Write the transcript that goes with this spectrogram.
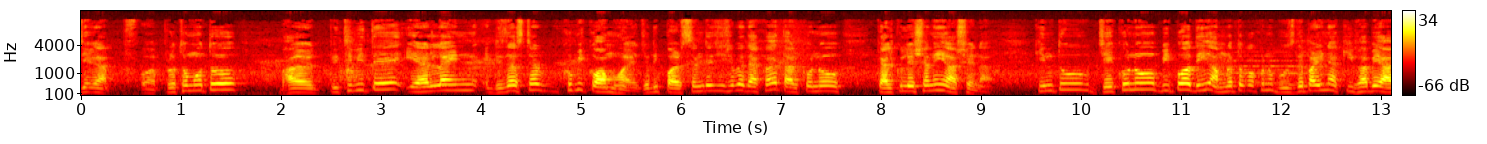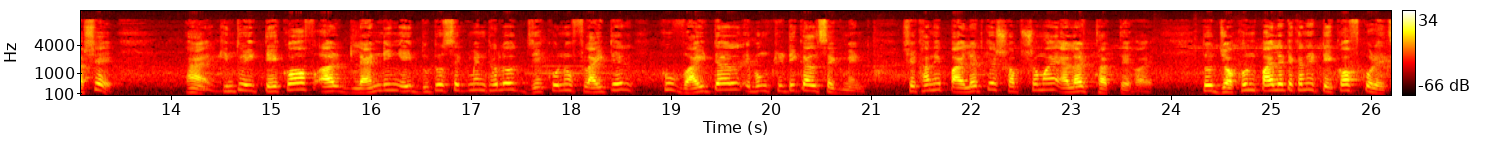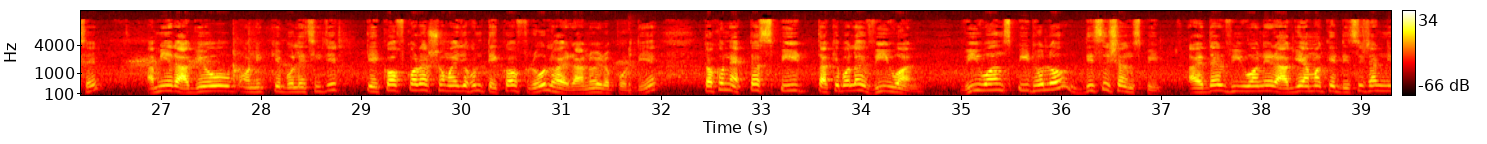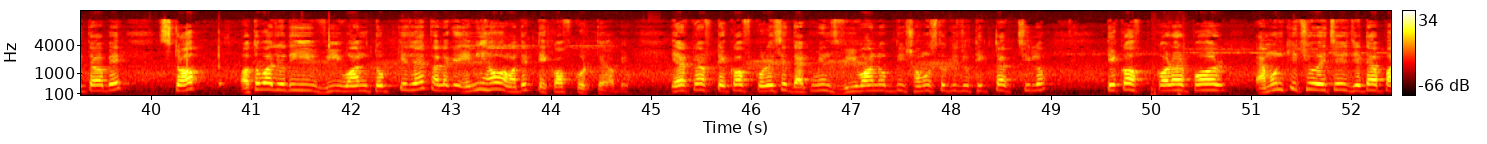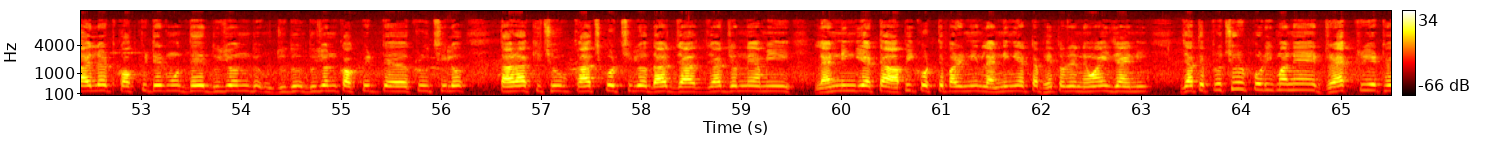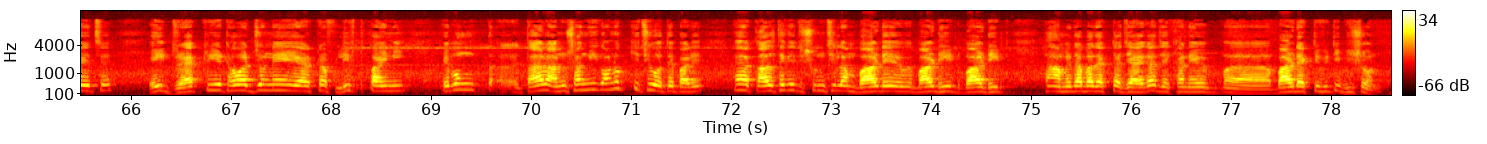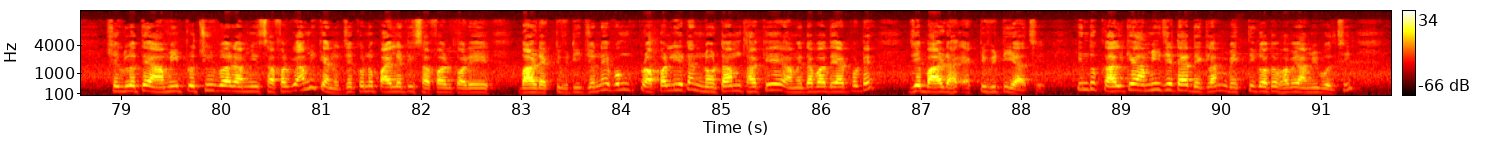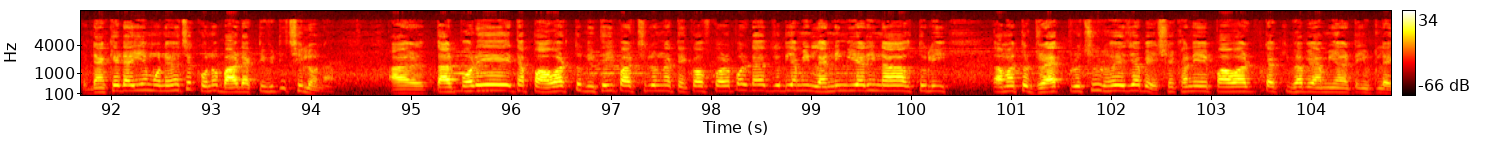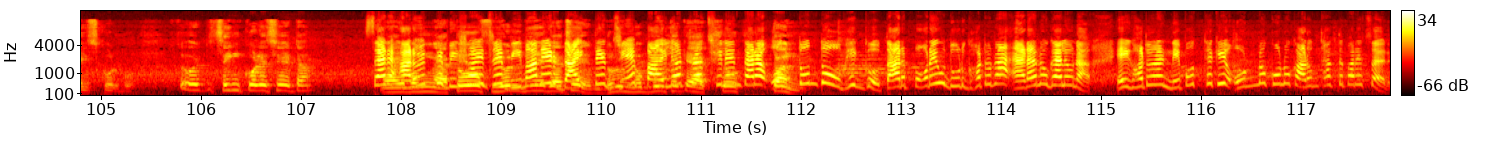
যে প্রথমত পৃথিবীতে এয়ারলাইন ডিজাস্টার খুবই কম হয়। যদি পার্সেন্টেজ হিসেবে দেখা হয় তার কোনো ক্যালকুলেশনেই আসে না। কিন্তু যে কোনো বিপদই আমরা তো কখনো বুঝতে পারি না কীভাবে আসে। হ্যাঁ কিন্তু এই টেক অফ আর ল্যান্ডিং এই দুটো সেগমেন্ট হলো যে কোনো ফ্লাইটের খুব ভাইটাল এবং ক্রিটিক্যাল সেগমেন্ট সেখানে পাইলটকে সবসময় অ্যালার্ট থাকতে হয়। তো যখন পাইলট এখানে টেক অফ করেছে আমি এর আগেও অনেককে বলেছি যে টেক অফ করার সময় যখন টেক অফ রোল হয় রানওয়ের ওপর দিয়ে তখন একটা স্পিড তাকে বলা হয় V one V one speed হলো ডিসিশন স্পিড আয়দার ভি ওয়ানের আগে আমাকে ডিসিশন নিতে হবে স্টপ অথবা যদি ভি ওয়ান টপকে যায়, তাহলে এনিহাও আমাদের টেক অফ করতে হবে। এয়ারক্রাফট টেক অফ করেছে দ্যাট মিন্স ভি ওয়ান অবধি সমস্ত কিছু ঠিকঠাক ছিল। টেক অফ করার পর এমন কিছু হয়েছে যেটা পাইলট ককপিটের মধ্যে দুজন দুজন ককপিট ক্রু ছিল। তারা কিছু কাজ করছিল, তার যার জন্যে আমি ল্যান্ডিং গিয়ারটা আপই করতে পারিনি ল্যান্ডিং গিয়ারটা ভেতরে নেওয়াই যায়নি, যাতে প্রচুর পরিমাণে ড্র্যাগ ক্রিয়েট হয়েছে। এই ড্র্যাগ ক্রিয়েট হওয়ার জন্যে এয়ারক্রাফট লিফট পায়নি এবং তার আনুষঙ্গিক অনেক কিছু হতে পারে। হ্যাঁ কাল থেকে শুনছিলাম বার্ডে বার্ড হিট বার্ড হিট হ্যাঁ আমেদাবাদ একটা জায়গা যেখানে বার্ড অ্যাক্টিভিটি ভীষণ। সেগুলোতে আমি প্রচুরবার আমি সাফার আমি কেন? যে কোনো পাইলটই সাফার করে বার্ড অ্যাক্টিভিটির জন্য এবং প্রপারলি এটা নোটাম থাকে আমেদাবাদ এয়ারপোর্টে যে বার্ড অ্যাক্টিভিটি আছে। কিন্তু কালকে আমি যেটা দেখলাম, ব্যক্তিগতভাবে আমি বলছি ড্যাকেট আইয়ে মনে হয়েছে কোনো বার্ড অ্যাক্টিভিটি ছিল না। আর তারপরে এটা পাওয়ার তো নিতেই পারছিল না টেক অফ করার পর এটা যদি আমি ল্যান্ডিং গিয়ারই না তুলি, আমার তো ড্র্যাগ প্রচুর হয়ে যাবে, সেখানে পাওয়ারটা কীভাবে আমি আর ইউটিলাইজ করব? তো সিঙ্ক করেছে এটা। স্যার আরও একটি বিষয় যে বিমানের দায়িত্বে যে পাইলটরা ছিলেন তারা অত্যন্ত অভিজ্ঞ। তারপরেও দুর্ঘটনা এড়ানো গেল না। এই ঘটনার নেপথ্যে কি অন্য কোনো কারণ থাকতে পারে স্যার?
